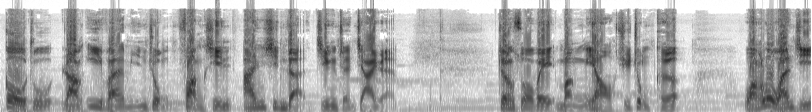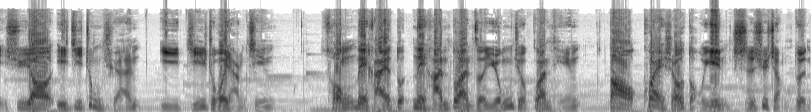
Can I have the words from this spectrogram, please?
构筑让亿万民众放心安心的精神家园。正所谓猛药去重科，网络顽疾需要一记重拳以急浊扬清。从内涵段内涵段子永久关停，到快手、抖音持续整顿，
